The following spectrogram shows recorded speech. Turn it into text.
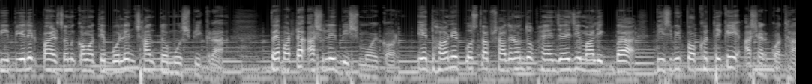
বিপিএল এর পারিশ্রমিক কমাতে বললেন শান্ত মুশফিকরা। ব্যাপারটা আসলেই বিস্ময়কর। এ ধরনের প্রস্তাব সাধারণত ফ্র্যাঞ্চাইজি মালিক বা বিসিবির পক্ষ থেকেই আসার কথা।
